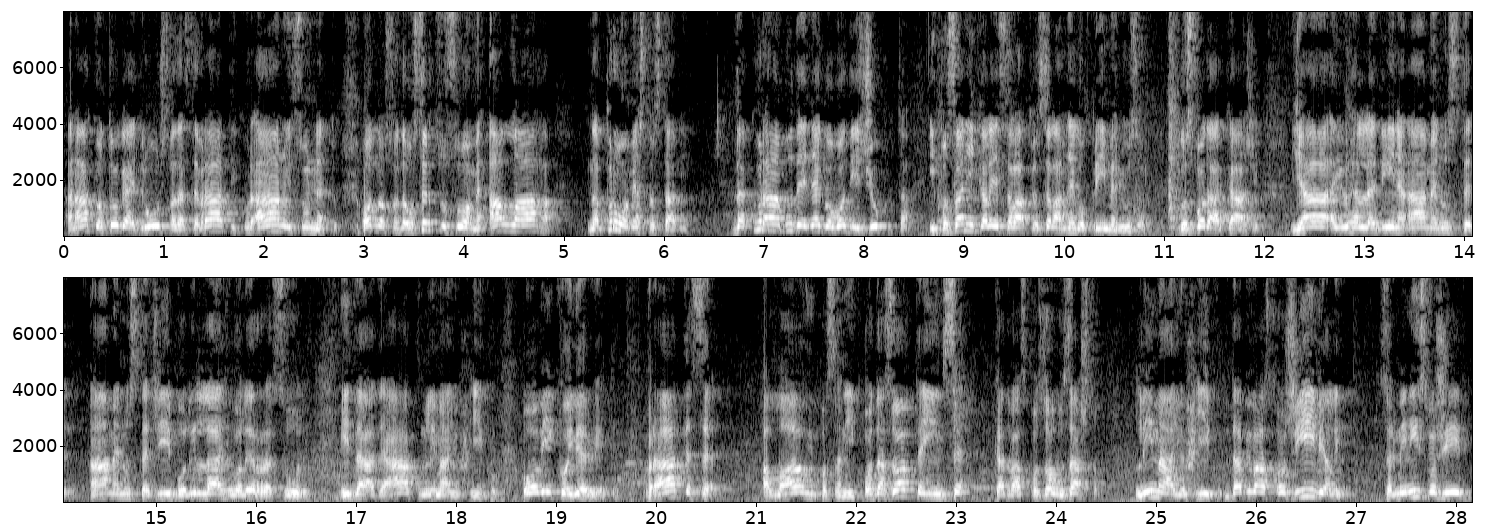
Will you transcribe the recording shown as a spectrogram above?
a nakon toga i društva, da se vrati Kur'anu i sunnetu. Odnosno da u srcu svome Allaha na prvo mjesto stavi. Da Kur'an bude njegov vodič uputa. I poslanik alejhi salatu vesselam njegov primjer i uzor. Gospodar kaže Ja ejuhel amanu ste, amanu stajibu lillahi walir rasuli. idha da'akum lima yuhyikum." Ovi koji vjerujete, vratite se Allahu i poslaniku, Odazovte im se kad vas pozovu, zašto? Lima yuhyikum, da bi vas oživjeli. Zar mi nismo živi?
